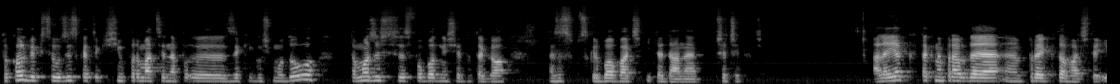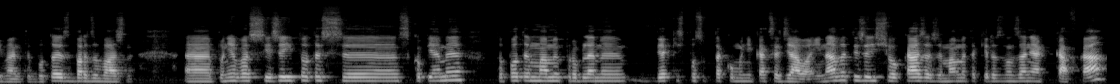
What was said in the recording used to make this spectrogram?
ktokolwiek chce uzyskać jakieś informacje na, e, z jakiegoś modułu, to może swobodnie się do tego zasubskrybować i te dane przeczytać. Ale jak tak naprawdę e, projektować te eventy, bo to jest bardzo ważne. E, ponieważ jeżeli to też e, skopiemy, to potem mamy problemy, w jaki sposób ta komunikacja działa. I nawet jeżeli się okaże, że mamy takie rozwiązania jak Kafka,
